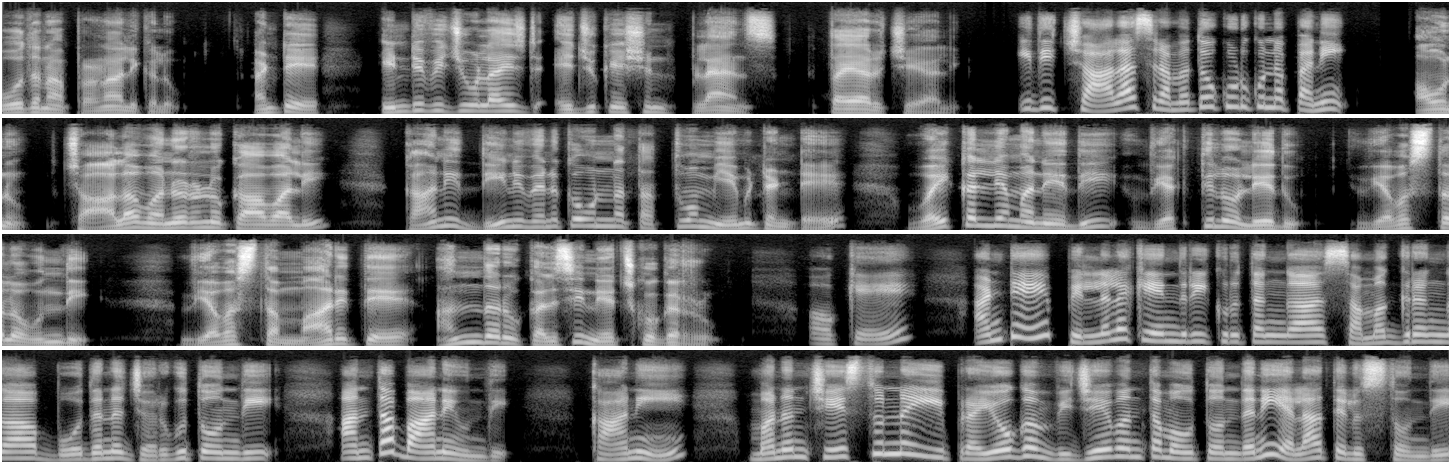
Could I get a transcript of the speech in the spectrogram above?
బోధనా ప్రణాళికలు అంటే ఇండివిజువలైజ్డ్ ఎడ్యుకేషన్ ప్లాన్స్ తయారు చేయాలి. ఇది చాలా శ్రమతో కూడుకున్న పని. అవును చాలా వనరులు కావాలి కాని దీని వెనుక ఉన్న తత్వం ఏమిటంటే వైకల్యం అనేది వ్యక్తిలో లేదు వ్యవస్థలో ఉంది. వ్యవస్థ మారితే అందరూ కలిసి నేర్చుకోగర్రు. ఓకే. అంటే పిల్లల కేంద్రీకృతంగా సమగ్రంగా బోధన జరుగుతోంది అంతా బానే ఉంది. కానీ మనం చేస్తున్న ఈ ప్రయోగం విజయవంతమవుతోందని ఎలా తెలుస్తోంది?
